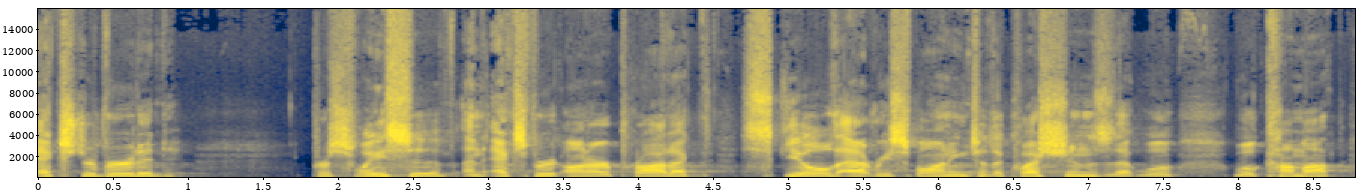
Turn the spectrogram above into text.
extroverted, persuasive, an expert on our product, skilled at responding to the questions that will, will come up,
